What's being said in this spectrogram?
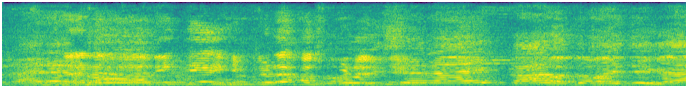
नाही, आणि ते इकडे हॉस्पिटलचे काय होतं माहितीये का?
